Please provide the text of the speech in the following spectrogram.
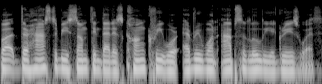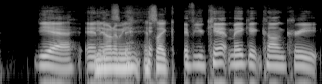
But there has to be something that is concrete where everyone absolutely agrees with. Yeah, and you know what I mean? It's like if you can't make it concrete,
